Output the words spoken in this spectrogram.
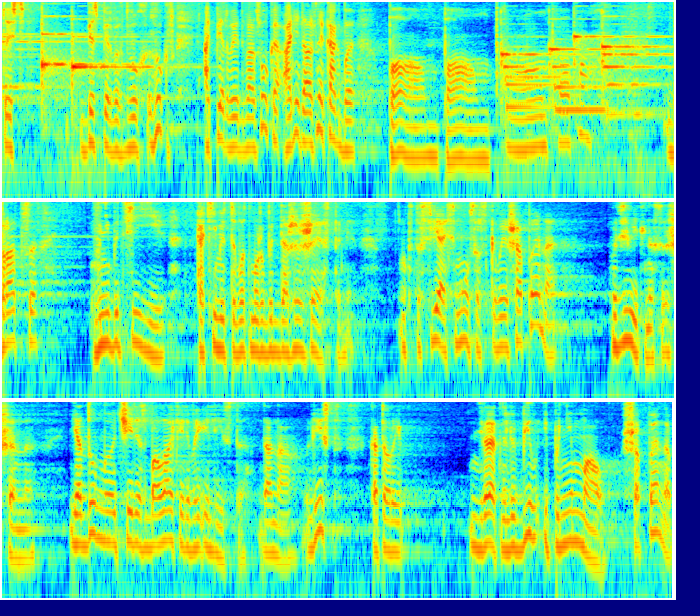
То есть без первых двух звуков, а первые два звука, они должны как бы пам-пам-пам-пам-пам браться в небытии какими-то вот, может быть, даже жестами. Вот эта связь Мусорского и Шопена удивительно совершенно. Я думаю, через Балакирева и Листа дана. Лист, который невероятно любил и понимал Шопена,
